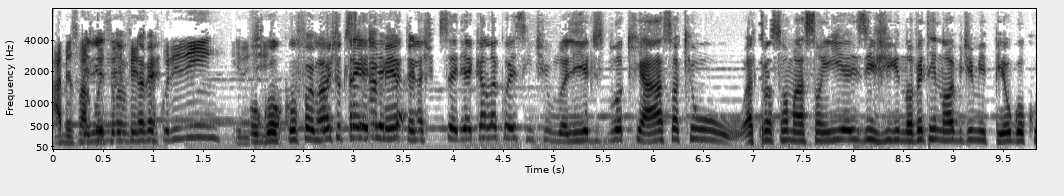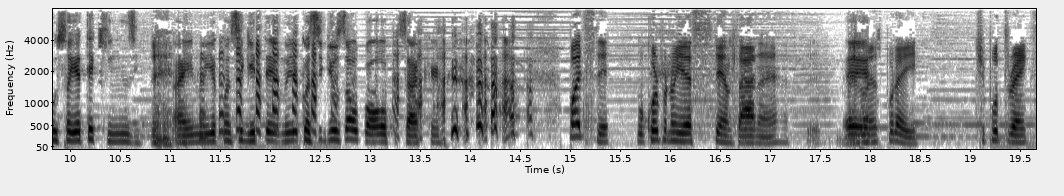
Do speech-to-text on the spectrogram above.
A mesma Ele coisa ele não- fez na com o Kuririn. Ele o tinha- Goku foi Eu muito seria treinamento. que- Ele... Acho que seria aquela coisa assim, tipo, ele ia desbloquear, só que o, a transformação ia exigir 99 de MP, o Goku só ia ter 15. Aí não ia conseguir ter, não ia conseguir usar o golpe, saca? Pode ser. O corpo não ia sustentar, né? Mais É. ou menos por aí. Tipo o Trunks,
